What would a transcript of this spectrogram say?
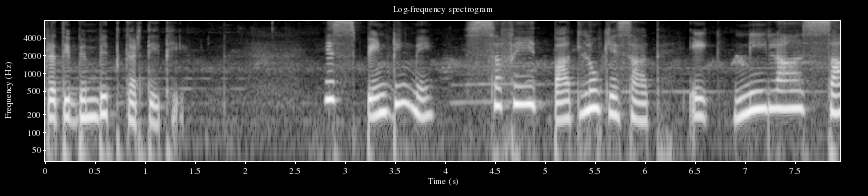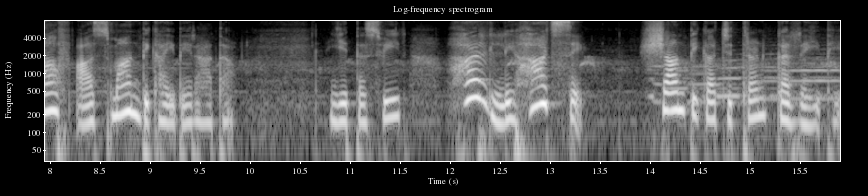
प्रतिबिंबित करती थी। इस पेंटिंग में सफ़ेद बादलों के साथ एक नीला, साफ़ आसमान दिखाई दे रहा था। ये तस्वीर हर लिहाज से शांति का चित्रण कर रही थी।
